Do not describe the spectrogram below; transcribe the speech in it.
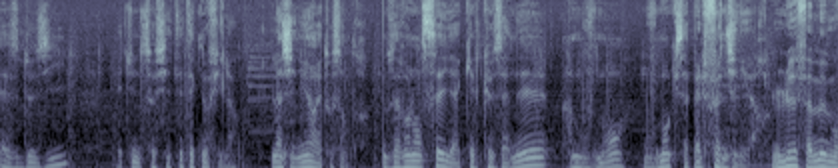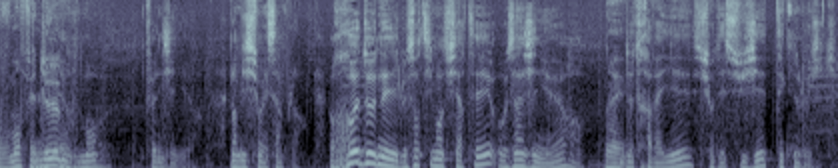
S2I est une société technophile. L'ingénieur est au centre. Nous avons lancé il y a quelques années un mouvement, mouvement qui s'appelle Fungenieur. Le fameux mouvement fait Le mouvement Fungenieur. L'ambition est simple. Redonner le sentiment de fierté aux ingénieurs Ouais. de travailler sur des sujets technologiques.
